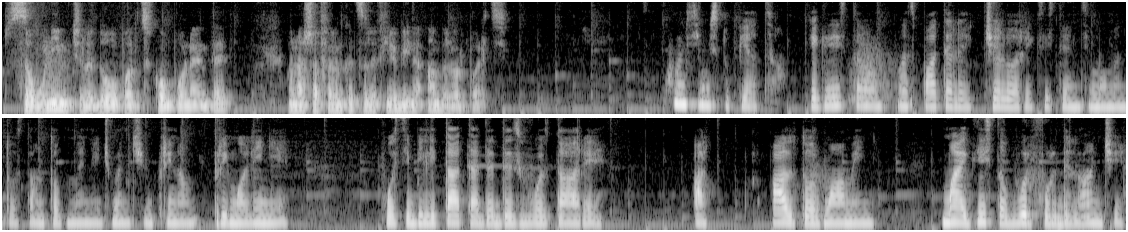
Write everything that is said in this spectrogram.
să unim cele două părți componente în așa fel încât să le fie bine ambelor părți. Cum simți tu piața? Există în spatele celor existenți în momentul ăsta în top management și în prin- primă linie posibilitatea de dezvoltare a altor oameni? Mai există vârfuri de lance?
